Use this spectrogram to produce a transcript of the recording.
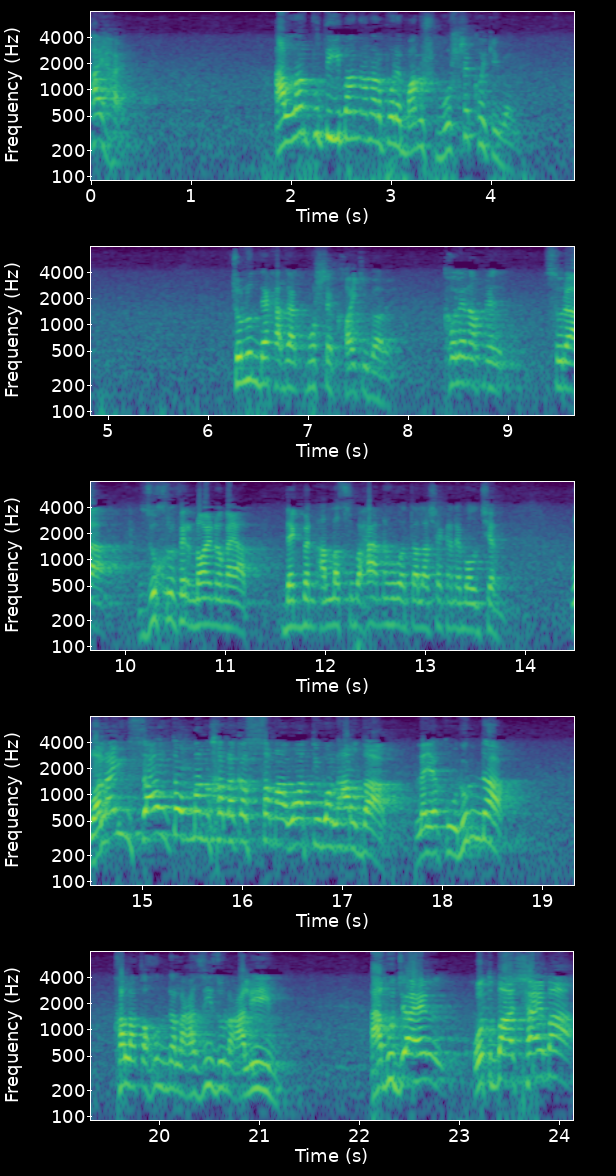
হাই হাই। আল্লাহর প্রতি ইমান আনার পরে মানুষ মোশেক হয় কীভাবে? চলুন দেখা যাক মোশেক হয় কীভাবে। খোলেন আপনি সুরা জুখরুফের নয় নগায়াত দেখবেন আল্লাহ সুবাহ সেখানে বলছেন আবু জাহেল ওতবা সাহেবা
